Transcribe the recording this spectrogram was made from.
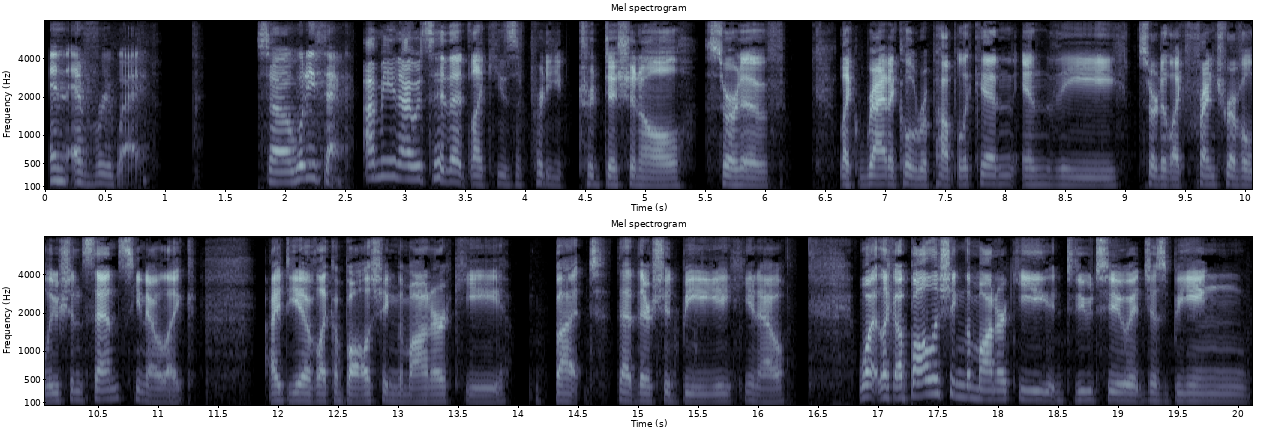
in every way. So, what do you think? I mean, I would say that like he's a pretty traditional sort of like radical republican in the sort of like French Revolution sense, you know, like idea of like abolishing the monarchy, but that there should be, you know, what like abolishing the monarchy due to it just being,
